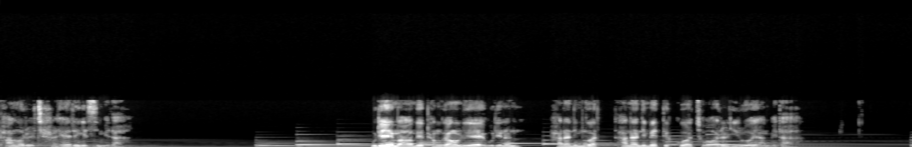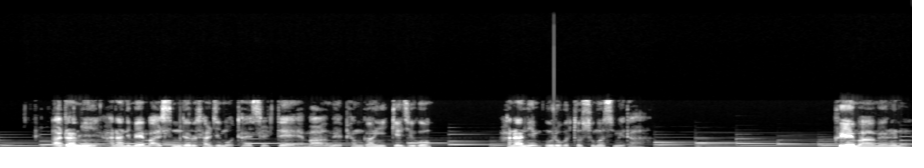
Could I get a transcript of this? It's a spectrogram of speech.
방어를 잘 해야 되겠습니다. 우리의 마음의 평강을 위해 우리는 하나님과 하나님의 뜻과 조화를 이루어야 합니다. 아담이 하나님의 말씀대로 살지 못하였을 때 마음의 평강이 깨지고 하나님으로부터 숨었습니다. 그의 마음에는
